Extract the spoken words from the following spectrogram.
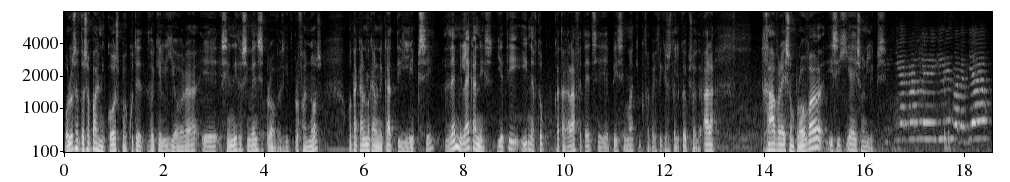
Όλος αυτός ο πανικός που ακούτε εδώ και λίγη ώρα ε, συνήθως συμβαίνει στις πρόβες. Γιατί προφανώς όταν κάνουμε κανονικά τη λήψη δεν μιλάει κανείς. Γιατί είναι αυτό που καταγράφεται έτσι επίσημα και που θα παιχθεί και στο τελικό επεισόδιο. Άρα χάβρα ίσον πρόβα, ησυχία ίσον λήψη. Ησυχία κάνουμε γύρισμα, παιδιά.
